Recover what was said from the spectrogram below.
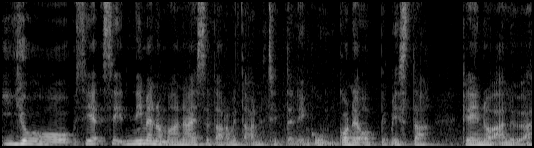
Joo, si- si- nimenomaan näissä tarvitaan nyt sitten niin kuin koneoppimista, keinoälyä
